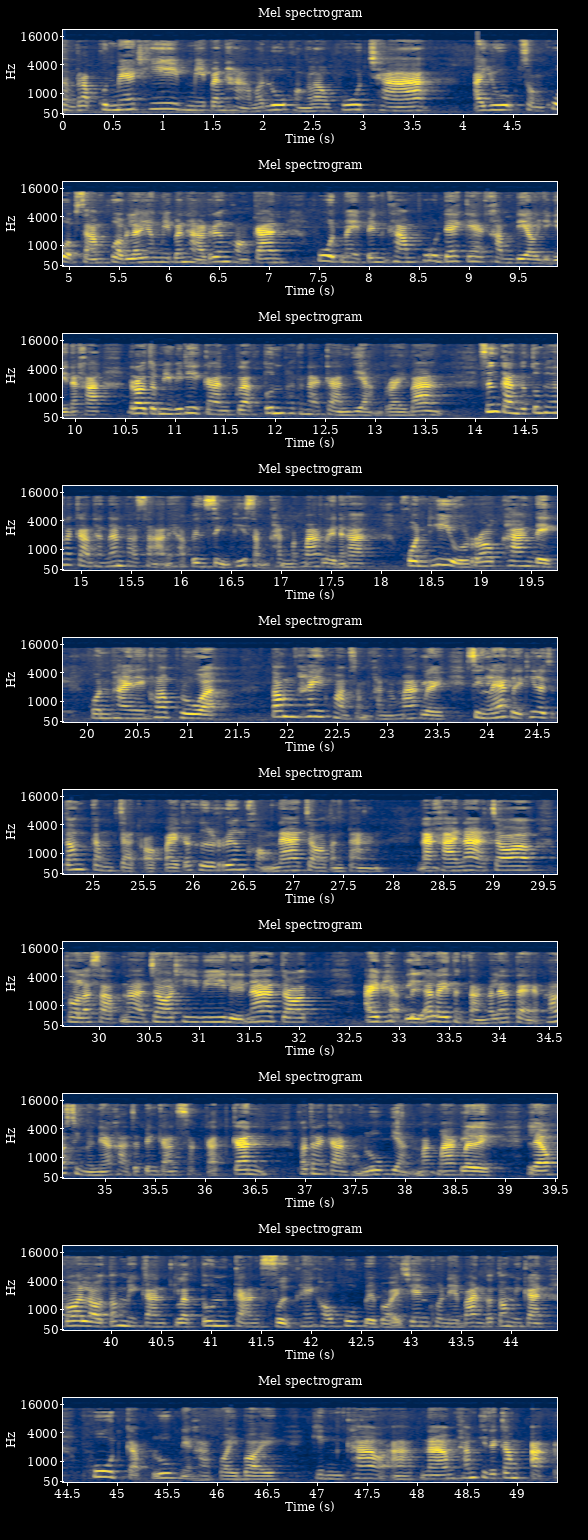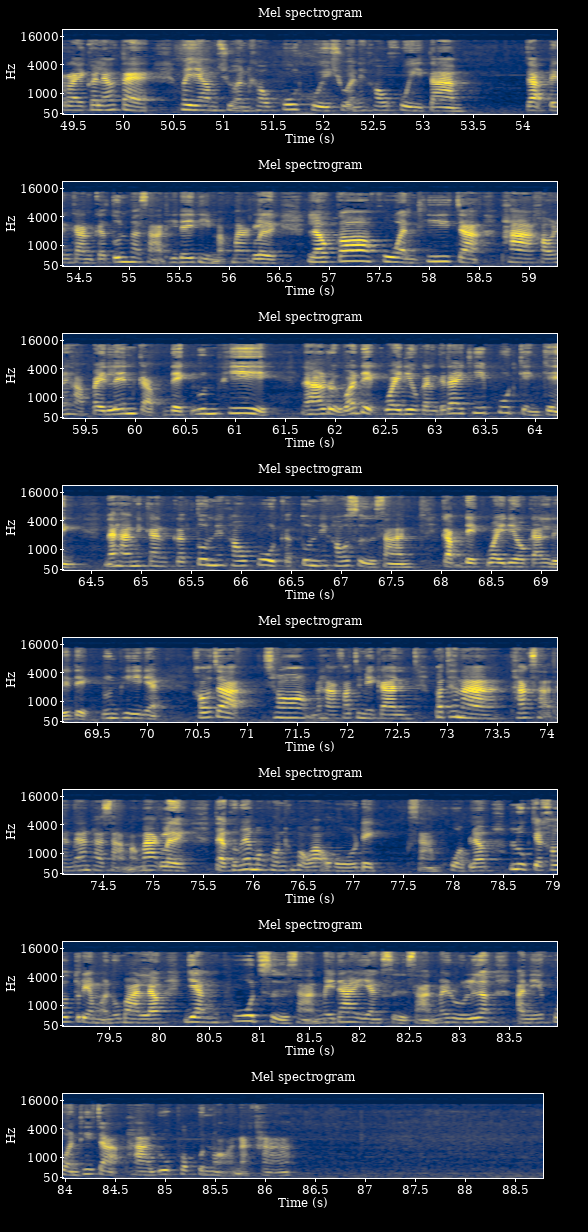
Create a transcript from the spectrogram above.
สำหรับคุณแม่ที่มีปัญหาว่าลูกของเราพูดช้า อายุสองขวบสามขวบแล้วยังมีปัญหาเรื่องของการพูดไม่เป็นคำพูดได้แค่คำเดียวอย่างนี้นะคะ เราจะมีวิธีการกระตุ้นพัฒนาการอย่างไรบ้าง ซึ่งการกระตุ้นพัฒนาการทางด้านภาษาเนี่ยค่ะเป็นสิ่งที่สำคัญมากๆเลยนะคะ คนที่อยู่รอบข้างเด็ก คนภายในครอบครัวต้องให้ความสำคัญมาก ๆ เลย สิ่งแรกเลยที่เราจะต้องกำจัดออกไปก็คือเรื่องของหน้าจอต่างๆ นะคะ หน้าจอโทรศัพท์ หน้าจอทีวี หรือหน้าจอ iPad หรืออะไรต่างๆ ก็แล้วแต่ เพราะสิ่งเหล่านี้ค่ะจะเป็นการสกัดกั้นพัฒนาการของลูกอย่างมากๆเลย แล้วก็เราต้องมีการกระตุ้นการฝึกให้เขาพูดบ่อยๆ เช่น คนในบ้านก็ต้องมีการพูดกับลูกเนี่ยค่ะบ่อยๆ กินข้าวอาบน้ำทำกิจกรรมอะไรก็แล้วแต่ พยายามชวนเขาพูดคุยชวนให้เขาคุยตาม จะเป็นการกระตุ้นภาษาที่ได้ดีมากๆเลย แล้วก็ควรที่จะพาเขาเนี่ยค่ะไปเล่นกับเด็กรุ่นพี่นะคะหรือว่าเด็กวัยเดียวกันก็ได้ที่พูดเก่งๆนะคะมีการกระตุ้นให้เขาพูดกระตุ้นให้เขาสื่อสารกับเด็กวัยเดียวกันหรือเด็กรุ่นพี่เนี่ยเขาจะชอบนะคะเขาจะมีการพัฒนาทักษะทางด้านภาษามากๆเลย แต่คุณแม่บางคนเขาบอกว่าโอ้โหเด็ก สามขวบแล้วลูกจะเข้าเตรียมอนุบาลแล้ว ยังพูดสื่อสารไม่ได้ยังสื่อสารไม่รู้เรื่อง อันนี้ควรที่จะพาลูกพบคุณหมอนะคะ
